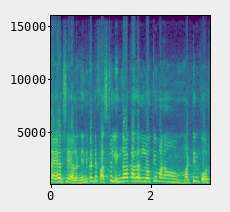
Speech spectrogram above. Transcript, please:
తయారు చేయాలండి. ఎందుకంటే ఫస్ట్ లింగాకారంలోకి మనం మట్టిని కోర్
